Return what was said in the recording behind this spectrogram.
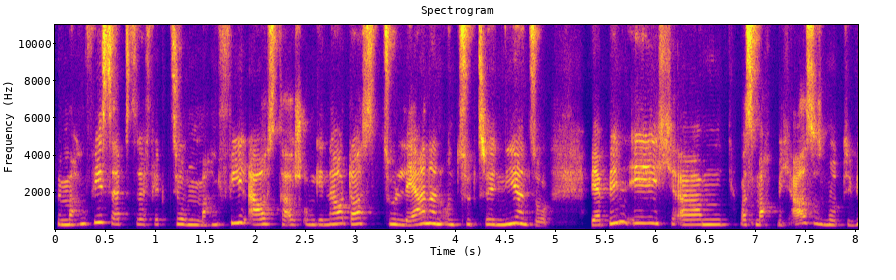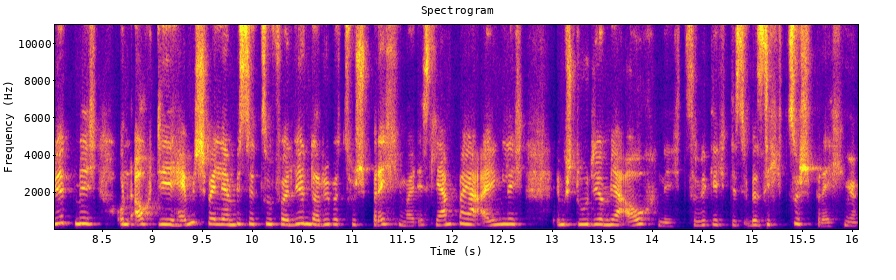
wir machen viel Selbstreflexion, wir machen viel Austausch, um genau das zu lernen und zu trainieren. So, wer bin ich? Ähm, was macht mich aus? Was motiviert mich? Und auch die Hemmschwelle ein bisschen zu verlieren, darüber zu sprechen, weil das lernt man ja eigentlich im Studium ja auch nicht, so wirklich das über sich zu sprechen.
